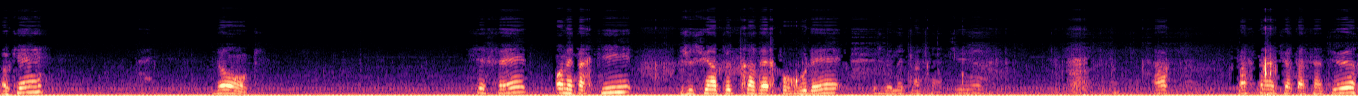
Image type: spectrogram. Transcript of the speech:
Ok? Donc, c'est fait, on est parti. Je suis un peu de travers pour rouler. Je vais mettre ma ceinture. Hop. Martin, tu as ta ceinture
